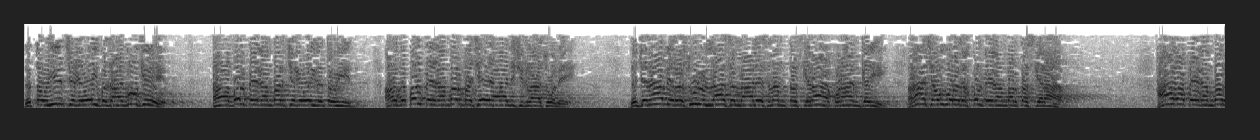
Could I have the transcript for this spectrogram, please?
دا توحید چگے وئی بزانگو کے بل پیغمبر چگے وئی دا توحید. او دا بل پیغمبر بچے آیا نش اخلاص ہو لے دا جناب رسول اللہ صلی اللہ علیہ وسلم تذکرہ قرآن کئی راشا اگر دخپل پیغمبر تذکرہ. ہارا پیغمبر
